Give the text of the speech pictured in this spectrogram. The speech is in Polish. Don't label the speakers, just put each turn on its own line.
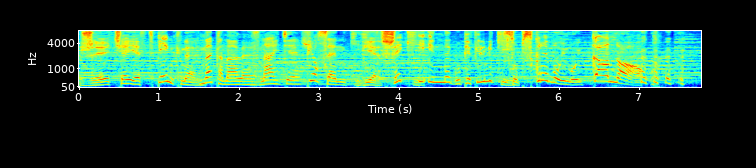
Życie jest piękne. Na kanale znajdziesz piosenki, wierszyki i inne głupie filmiki. Subskrybuj mój kanał.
